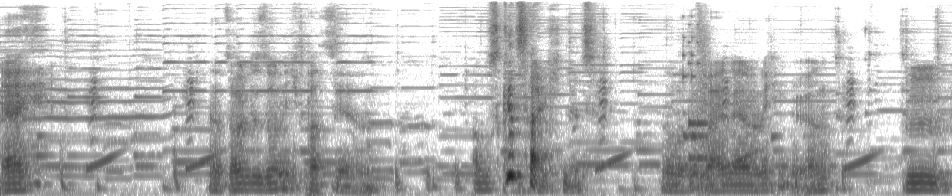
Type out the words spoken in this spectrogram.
Ey. Das sollte so nicht passieren. Ausgezeichnet. So, das war ja noch nicht gegangen. Hm.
